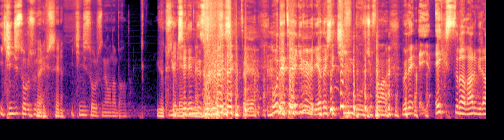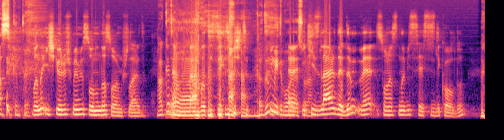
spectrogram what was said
İkinci sorusu ne? İkinci sorusu ne ona bağlı. Yükselenine. Yükselenini soruyorsun. O detaya girmemeli ya da işte Çin burcu falan. Böyle e- ekstralar biraz sıkıntı. Bana iş görüşmemin sonunda sormuşlardı. Hakikaten. Vay. Berbat hissetmiştim. Kadın mıydı bu arada evet, soran? ikizler dedim ve sonrasında bir sessizlik oldu.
